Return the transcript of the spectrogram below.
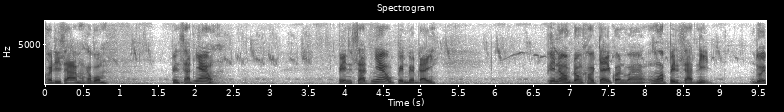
ข้อที่สามครับผม เป็นสัตว์เง่าเป็นสัตว์เง่าเป็นแบบใดพี่น้องต้องเข้าใจก่อนว่างัวเป็นสัตว์นี่โดย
